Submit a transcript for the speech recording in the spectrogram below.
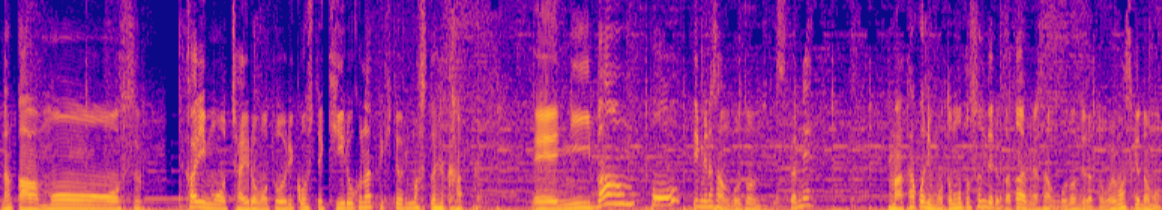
なんかもう、すっかりもう茶色も通り越して黄色くなってきておりますというか、えー、2番穂って皆さんご存知ですかね。まあ、タコにもともと住んでる方は皆さんご存知だと思いますけども、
